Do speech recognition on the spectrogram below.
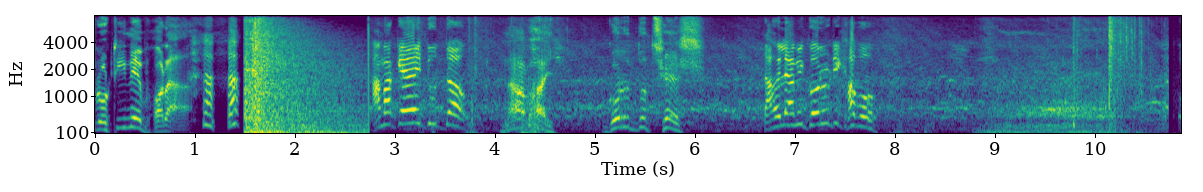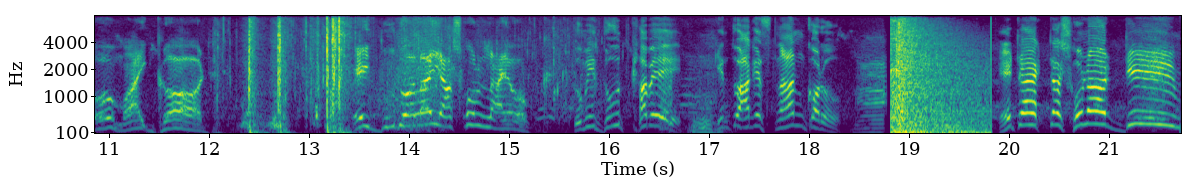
প্রোটিনে ভরা। আমাকে এই দুধ দাও। না ভাই গরুর দুধ শেষ। তাহলে আমি গরুটি খাব। ও মাই গড। এই দুধওয়ালাই আসল নায়ক। তুমি দুধ খাবে কিন্তু আগে স্নান করো। এটা একটা সোনার ডিম।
